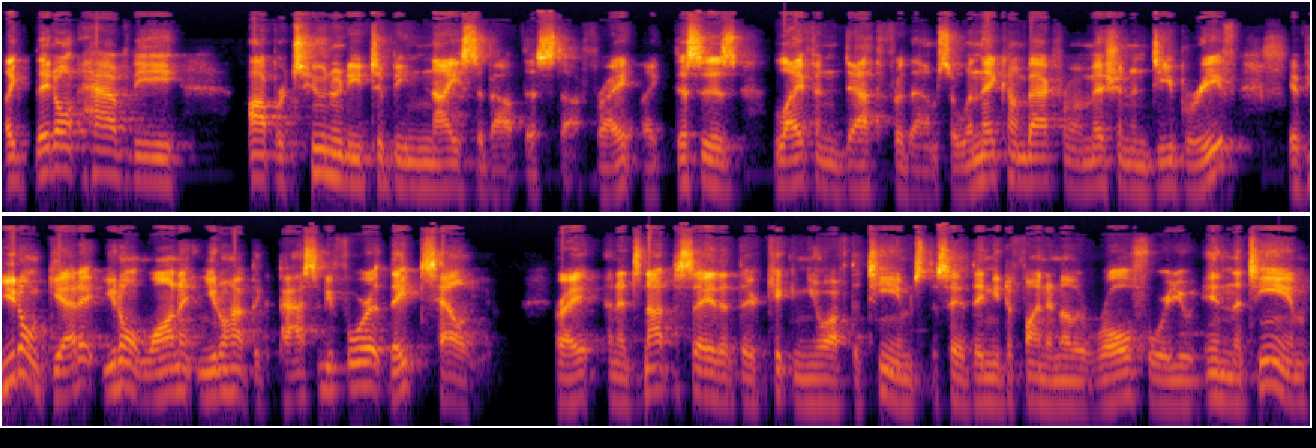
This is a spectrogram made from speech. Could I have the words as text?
Like they don't have the opportunity to be nice about this stuff right? Like this is life and death for them. So when they come back from a mission and debrief if you don't get it you don't want it and you don't have the capacity for it they tell you right? And it's not to say that they're kicking you off the team it's to say they need to find another role for you in the team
